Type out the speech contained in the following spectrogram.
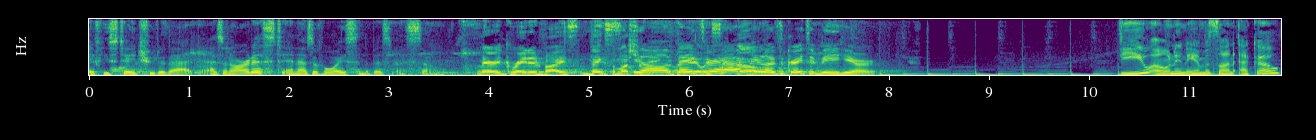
if you stay true to that as an artist and as a voice in the business. So, Mary, great advice. Thanks so much for being Yo, with the thanks Daily for having Signal. me. It's great to be here. Do you own an Amazon Echo?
